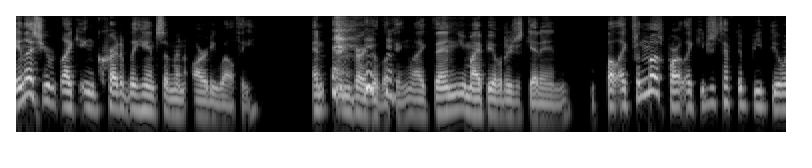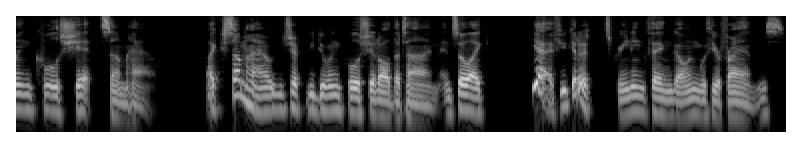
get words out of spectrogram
unless you're like incredibly handsome and already wealthy and, and very good looking, like then you might be able to just get in. But like for the most part, like you just have to be doing cool shit somehow. Like somehow you just have to be doing cool shit all the time. And so like, yeah, if you get a screening thing going with your friends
